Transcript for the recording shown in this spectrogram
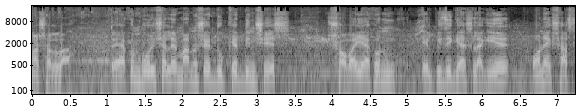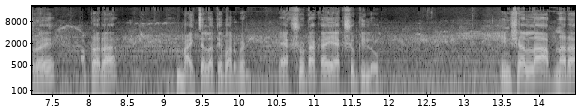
মার্শাল্লাহ তো এখন বরিশালের মানুষের দুঃখের দিন শেষ। সবাই এখন এলপিজি গ্যাস লাগিয়ে অনেক সাশ্রয়ে আপনারা বাইক চালাতে পারবেন। একশো টাকায় একশো কিলো। ইনশাল্লাহ আপনারা,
